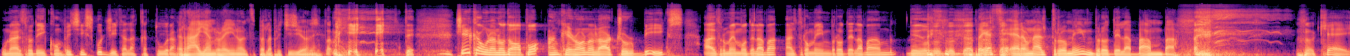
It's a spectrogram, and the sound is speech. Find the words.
un altro dei complici sfuggiti alla cattura. Ryan Reynolds per la precisione. Esattamente. Circa un anno dopo, anche Ronald Arthur Biggs, altro membro della, ba- altro membro della band, Ragazzi, era un altro membro della Bamba. ok.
